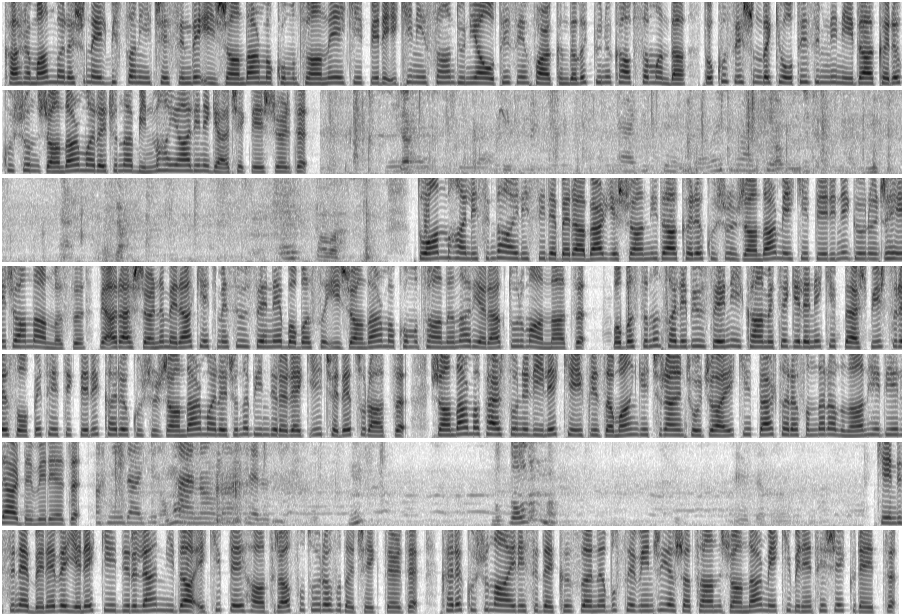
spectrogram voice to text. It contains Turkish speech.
Kahramanmaraş'ın Elbistan ilçesinde İl Jandarma Komutanlığı ekipleri 2 Nisan Dünya Otizm Farkındalık Günü kapsamında 9 yaşındaki otizmli Nida Karakuş'un jandarma aracına binme hayalini gerçekleştirdi. Gel. Önce Gel. Hoppala. Doğan Mahallesi'nde ailesiyle beraber yaşayan Nida Karakuş'un jandarma ekiplerini görünce heyecanlanması ve araçlarını merak etmesi üzerine babası İl Jandarma Komutanlığı'nı arayarak durumu anlattı. Babasının talebi üzerine ikamete gelen ekipler bir süre sohbet ettikleri Karakuş'u jandarma aracına bindirerek ilçede tur attı. Jandarma personeliyle keyifli zaman geçiren çocuğa ekipler tarafından alınan hediyeler de verildi. ah Tamam. Mutlu oldun mu? Kendisine bere ve yelek giydirilen Nida ekiple hatıra fotoğrafı da çektirdi. Karakuş'un ailesi de kızlarına bu sevinci yaşatan jandarma ekibine teşekkür etti.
